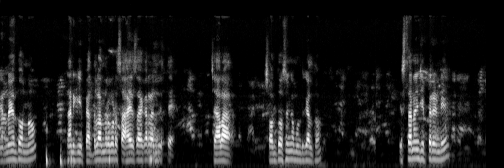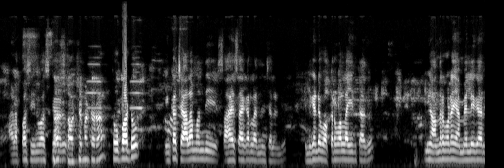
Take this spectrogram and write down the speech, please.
నిర్ణయంతో ఉన్నాం. దానికి పెద్దలందరూ కూడా సహాయ సహకారాలు అందిస్తే చాలా సంతోషంగా ముందుకెళ్తాం. ఇస్తానని చెప్పారండి. అడప్ప శ్రీనివాస్ గారు తో పాటు ఇంకా చాలా మంది సహాయ సహకారాలు అందించాలండి. ఎందుకంటే ఒక్కరి వల్ల అయ్యేది కాదు. మేము అందరం కూడా ఎమ్మెల్యే గారి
